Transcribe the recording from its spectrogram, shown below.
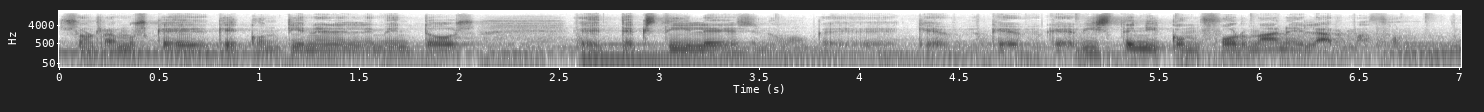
son ramos que, contienen elementos eh, textiles ¿no? que visten y conforman el armazón.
